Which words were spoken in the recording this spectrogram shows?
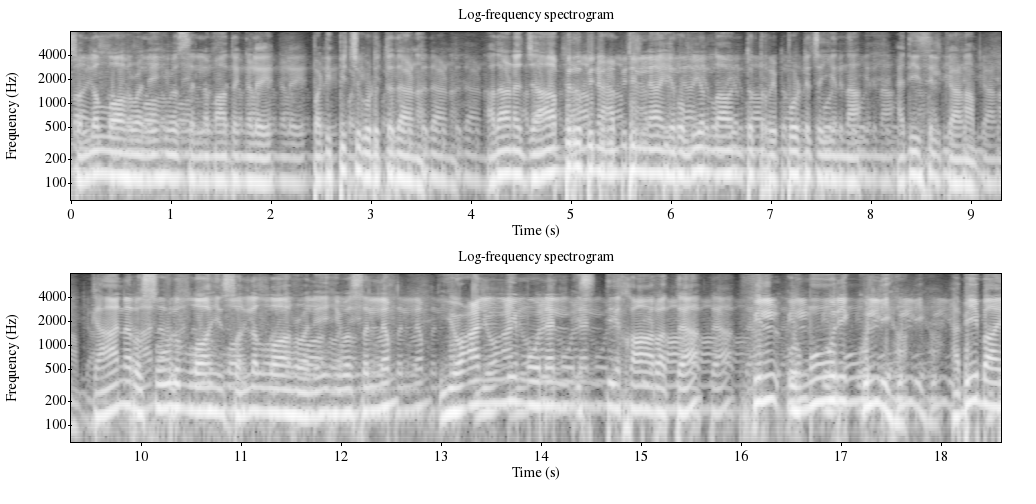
സല്ലല്ലാഹു അലൈഹി വസല്ലമ തങ്ങളെ പഠിപ്പിച്ചു കൊടുത്തതാണ്. അതാണ് ജാബിർ ബിൻ അബ്ദുല്ലാഹി റളിയല്ലാഹു അൻഹു റിപ്പോർട്ട് ചെയ്യുന്ന ഹദീസിൽ കാണാം. കാന റസൂലുള്ളാഹി സല്ലല്ലാഹു അലൈഹി വസല്ലം യുഅല്ലിമുനൽ ഇസ്തിഖാറത ഫിൽ ഉമൂരി കുല്ലിഹ. ഹബീബായ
